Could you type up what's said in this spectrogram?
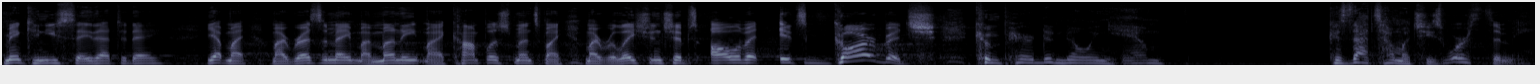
Man, can you say that today? Yeah, my, my resume, my money, my accomplishments, my, my relationships, all of it, it's garbage compared to knowing Him. Because that's how much He's worth to me.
